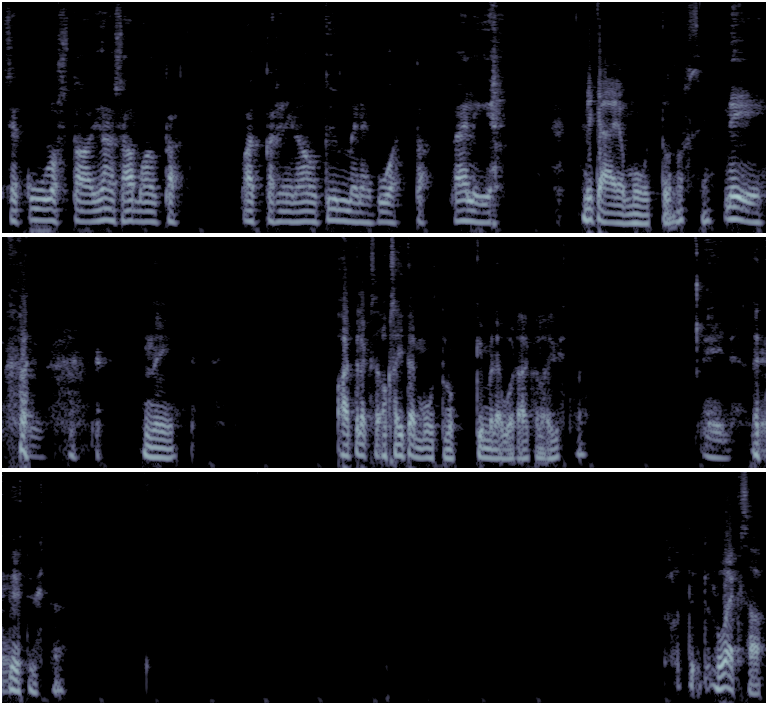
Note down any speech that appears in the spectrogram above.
se kuulostaa ihan samalta, vaikka siinä on kymmenen vuotta väliä. Mikä ei ole muuttunut siinä. niin. niin. Niin. Ajatteleeko, onko itse muuttunut kymmenen vuoden aikana yhtään? En. Et yht yhtään. Luetko sä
